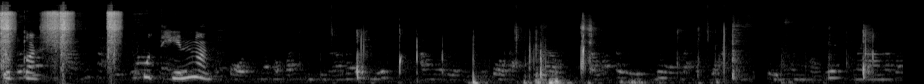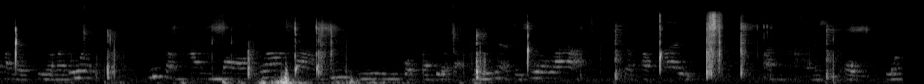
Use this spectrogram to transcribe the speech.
ขุดก่อนขุดหินก่อน ที่สำคัญมองว่าการที่มีกฎระเบียบแบบนี้เนี่ยจะเชื่อว่าจะทำให้ปัญหาในสังคมลด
